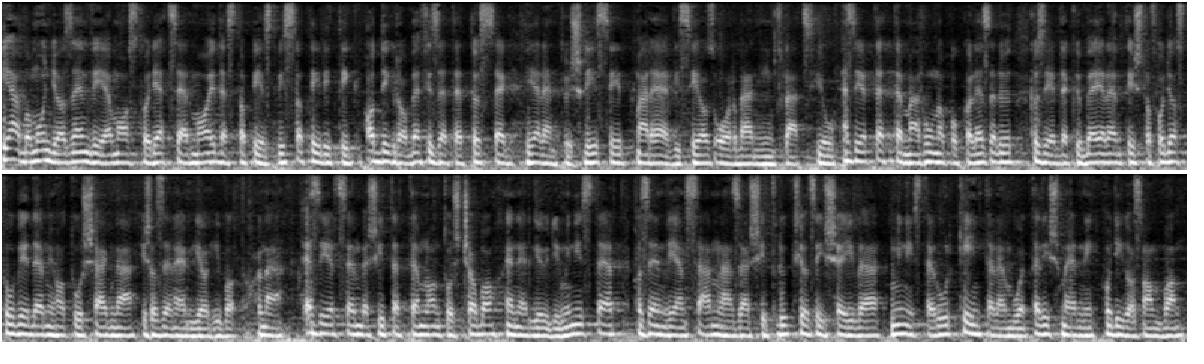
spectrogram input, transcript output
Hiába mondja az MVM azt, hogy egyszer majd ezt a pénzt visszatérítik, addigra a befizetett összeg jelentős részét már elviszi az Orbán infláció. Ezért tette már hónapokkal ezelőtt közérdekű bejelentést a Fogyasztóvédelmi Hatóságnál és az Energiahivatalnál. Ezért szembesítettem Lantos Csaba, energiaügyi minisztert, az MVM számlázási trükközéseivel. Miniszter úr kénytelen volt elismerni, hogy igazam van.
